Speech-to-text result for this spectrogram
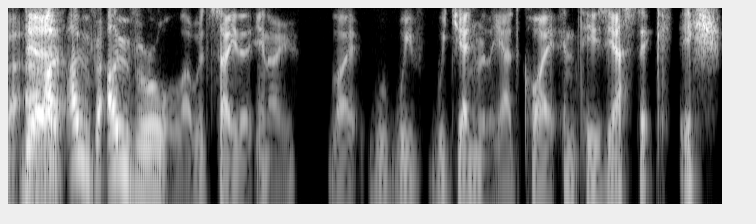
But Yeah. uh, o- over overall, I would say that you know, like we've we generally had quite enthusiastic ish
